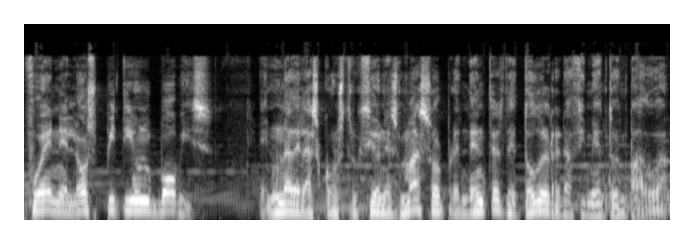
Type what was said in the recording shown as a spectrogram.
Fue en el Hospitium Bovis, en una de las construcciones más sorprendentes de todo el Renacimiento en Padua.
